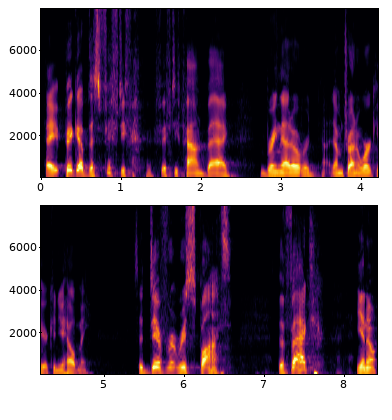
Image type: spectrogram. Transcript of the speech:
hey, pick up this 50, 50 pound bag, and bring that over. I'm trying to work here. Can you help me? It's a different response. The fact, you know,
